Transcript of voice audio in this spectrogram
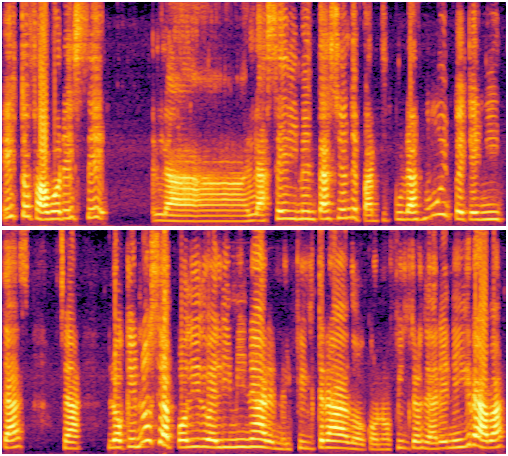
esto favorece la, sedimentación de partículas muy pequeñitas, o sea, lo que no se ha podido eliminar en el filtrado con los filtros de arena y grava,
